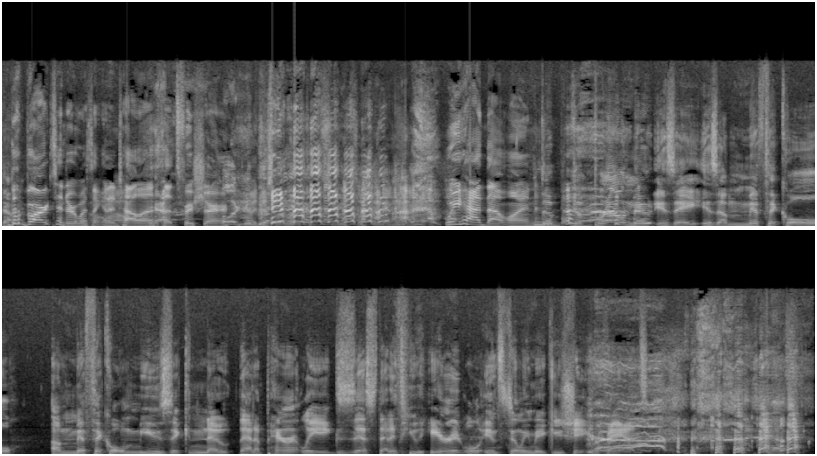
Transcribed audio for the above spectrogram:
The bartender wasn't going to oh, tell us. That's for sure. I just want to consume something in that. We had that one. The the Brown Note is a is a mythical a mythical music note that apparently exists that if you hear it will instantly make you shit your pants.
